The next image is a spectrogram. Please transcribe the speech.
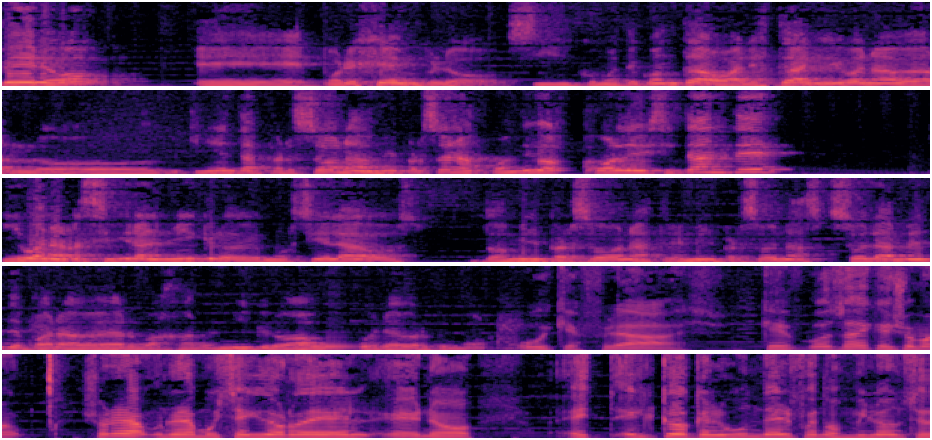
pero, eh, por ejemplo, si como te contaba, al estadio iban a verlo 500 personas, 1000 personas, cuando iba a jugar de visitante, iban a recibir al micro de murciélagos 2.000 personas, 3.000 personas, solamente para ver bajar el micro a Wherever Tomorrow. Uy, qué flash. Que, vos sabés que yo, yo no, era, muy seguidor de él, eh, no, él creo que el boom de él fue en 2011,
